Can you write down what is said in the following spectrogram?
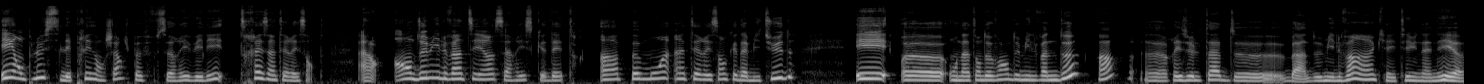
Et en plus, les prises en charge peuvent se révéler très intéressantes. Alors, en 2021, ça risque d'être un peu moins intéressant que d'habitude. Et euh, on attend de voir en 2022, hein, euh, résultat de 2020, bah, hein, qui a été une année euh,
